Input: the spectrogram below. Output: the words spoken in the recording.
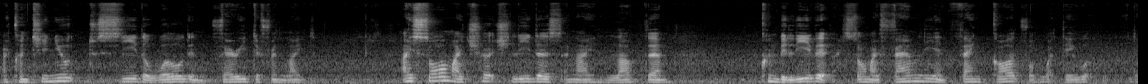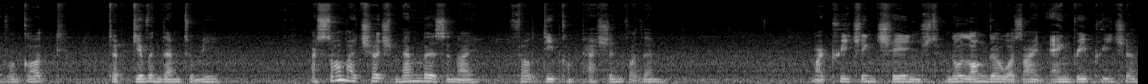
I continued to see the world in very different light. I saw my church leaders and I loved them. Couldn't believe it. I saw my family and thank God for what they were, for God to have given them to me. I saw my church members and I felt deep compassion for them. My preaching changed. No longer was I an angry preacher,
